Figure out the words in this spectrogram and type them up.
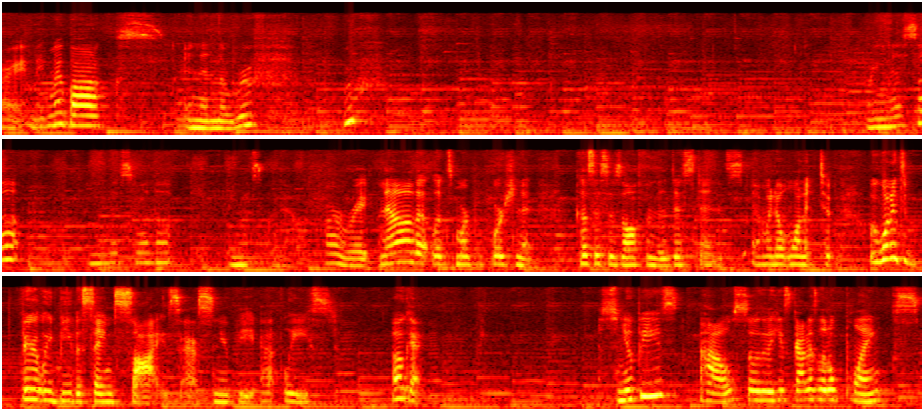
All right, make my box, and then the roof, roof. Bring this up, bring this one up, this one down. All right, now that looks more proportionate because this is off in the distance and we don't want it to, we want it to fairly be the same size as Snoopy at least. Okay. Snoopy's house, so that he's got his little planks.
